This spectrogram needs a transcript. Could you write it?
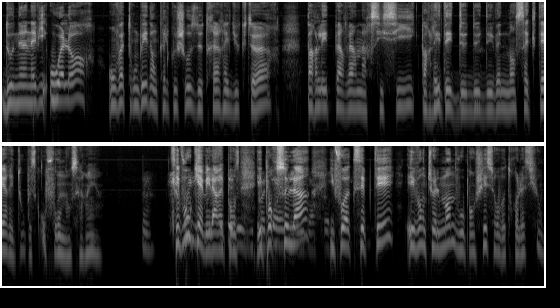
donner un avis. Ou alors, on va tomber dans quelque chose de très réducteur, parler de pervers narcissiques, parler d'événements sectaires et tout, parce qu'au fond, on n'en sait rien. Hmm. C'est vous qui avez la réponse. Et pour cela, il faut accepter éventuellement de vous pencher sur votre relation.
